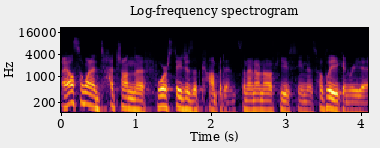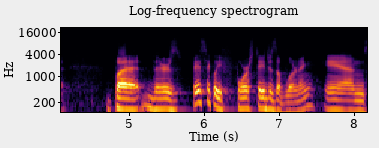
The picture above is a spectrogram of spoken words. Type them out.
I also want to touch on the four stages of competence. And I don't know if you've seen this. Hopefully you can read it. But there's basically four stages of learning. And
